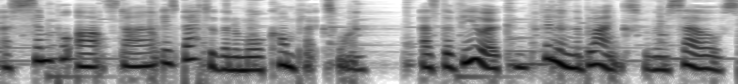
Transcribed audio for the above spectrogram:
a simple art style is better than a more complex one, as the viewer can fill in the blanks for themselves.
